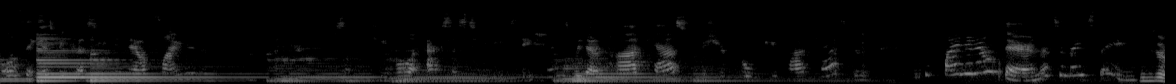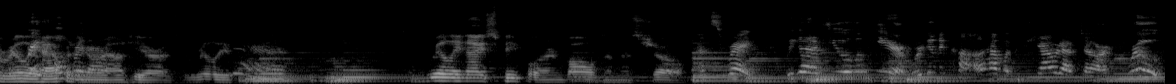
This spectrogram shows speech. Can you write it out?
cool thing is because you can now find it on your some cable access TV stations. We got a podcast, Fisher Poetry Podcast, and you can find it out there, and that's a nice thing. Things are really happening around here. It's really Yeah, some really nice people are involved in this show. that's right. We got a few of them here. We're gonna ca- have a shout out to our group.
